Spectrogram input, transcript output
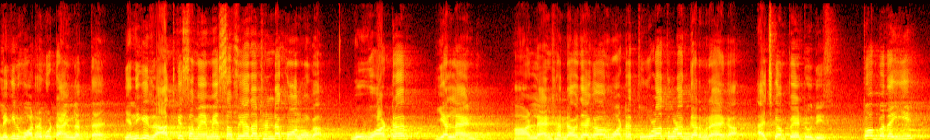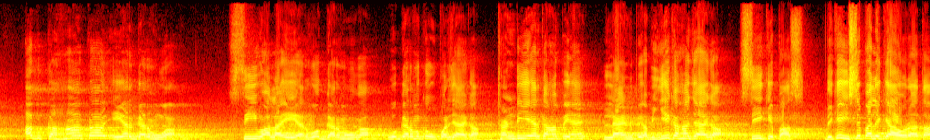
लेकिन वाटर को टाइम लगता है। यानी कि रात के समय में सबसे ज़्यादा ठंडा कौन होगा? वो वाटर या लैंड हाँ लैंड ठंडा हो जाएगा और वाटर थोड़ा थोड़ा गर्म रहेगा एज कंपेयर टू दिस तो अब बताइए, अब कहाँ का एयर गर्म हुआ? सी वाला एयर वो गर्म होगा, वो गर्म के ऊपर जाएगा। ठंडी एयर कहाँ पे है? लैंड पे। अब ये कहाँ जाएगा? सी के पास। देखिए, इससे पहले क्या हो रहा था?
